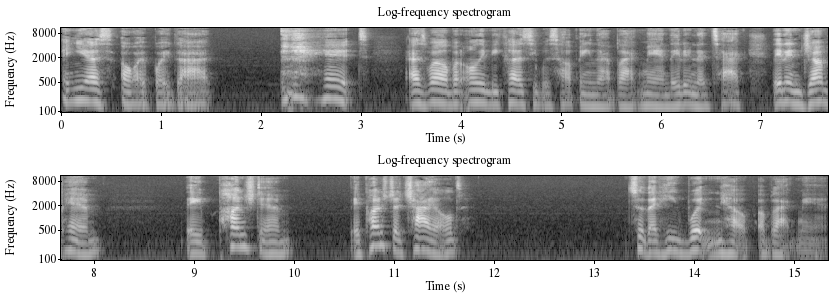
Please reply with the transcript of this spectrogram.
and yes, a white boy got hit as well, but only because he was helping that black man. They didn't attack, they didn't jump him. They punched him. They punched a child so that he wouldn't help a black man.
